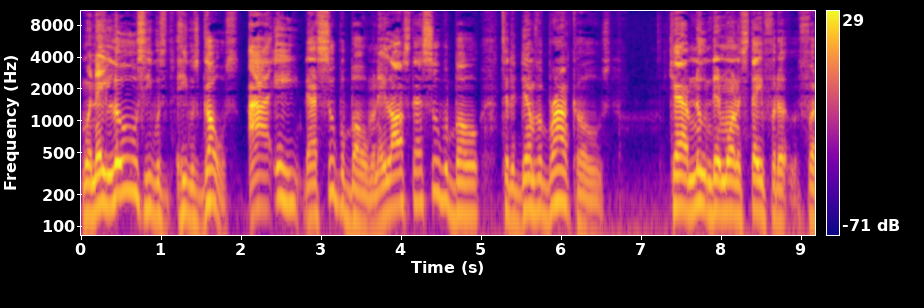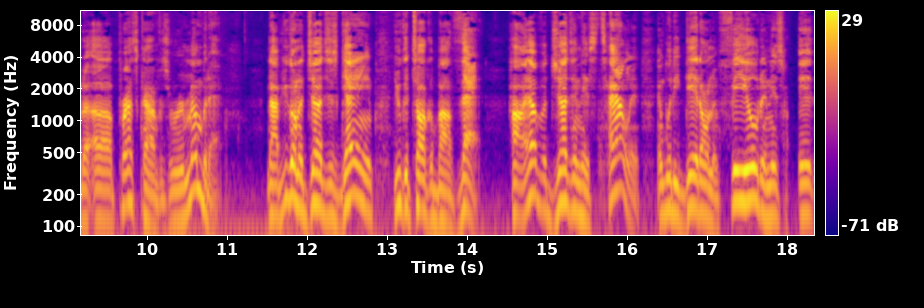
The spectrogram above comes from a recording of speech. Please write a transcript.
When they lose, he was he was ghost, i.e. that Super Bowl. When they lost that Super Bowl to the Denver Broncos, Cam Newton didn't want to stay for the for the uh, press conference. Remember that. Now, if you're going to judge his game, you could talk about that. However, judging his talent and what he did on the field and his it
